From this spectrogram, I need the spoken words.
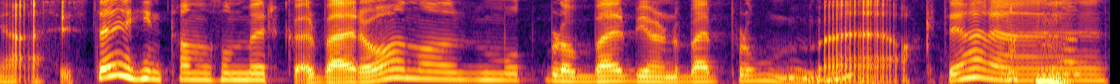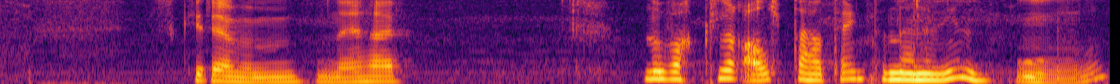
Ja, jeg syns det er hint av noe sånn mørkere bær òg. Noe mot blåbær, bjørnebær, plommeaktig har jeg skrevet ned her. Nå vakler alt jeg har tenkt om denne vinen. Mm.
